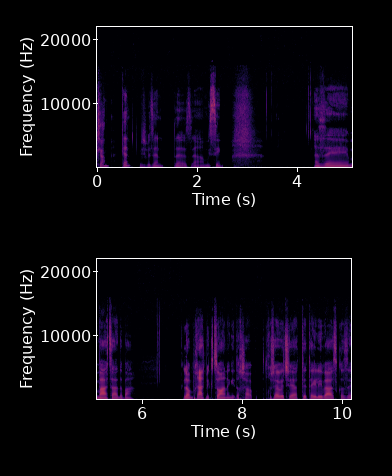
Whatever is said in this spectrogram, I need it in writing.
כן, כן, בשביל זה, זה, זה המיסים. אז uh, מה הצעד הבא? לא, מבחינת מקצוע נגיד עכשיו, את חושבת שאת תטיילי ואז כזה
